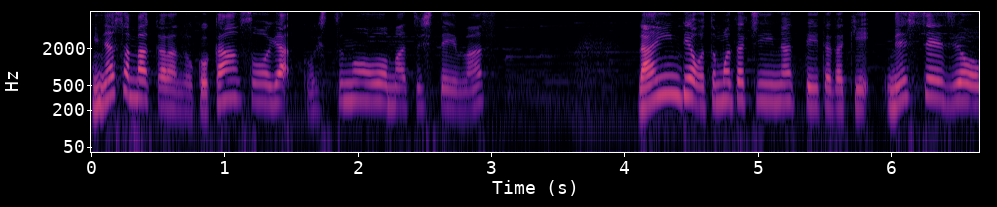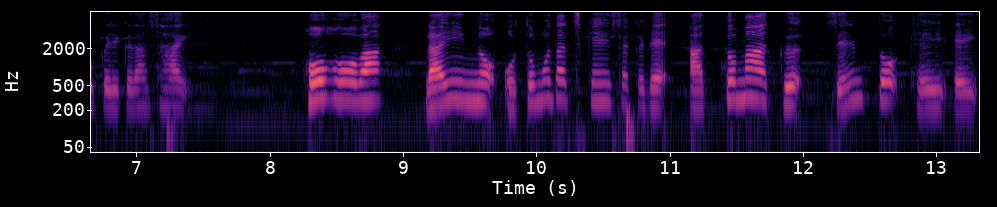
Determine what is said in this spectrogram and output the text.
皆様からのご感想やご質問をお待ちしています。LINE でお友達になっていただきメッセージをお送りください。方法は LINE のお友達検索でアットマーク ZENTKA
